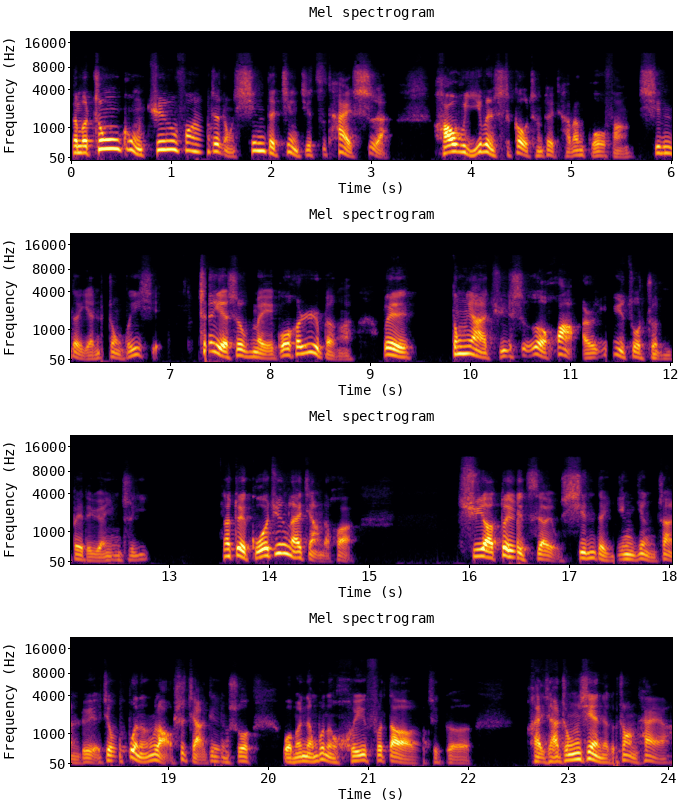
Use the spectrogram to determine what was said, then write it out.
那么，中共军方这种新的晋级姿态是啊，毫无疑问是构成对台湾国防新的严重威胁。这也是美国和日本啊为东亚局势恶化而预做准备的原因之一。那对国军来讲的话，需要对此要有新的应应战略，就不能老是假定说我们能不能恢复到这个。海峡中线那个状态啊，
